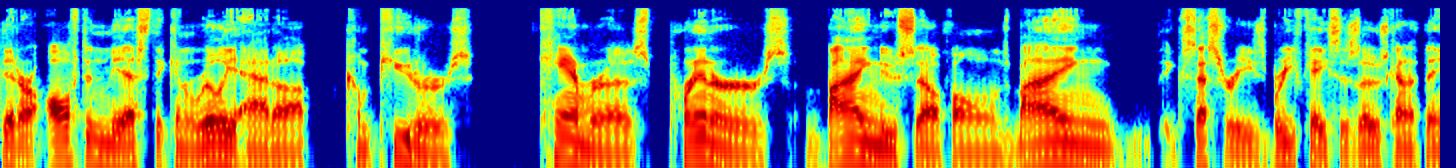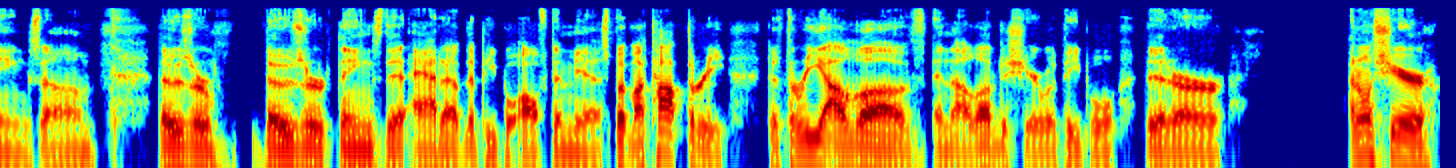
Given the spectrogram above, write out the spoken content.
that are often missed that can really add up computers, cameras, printers, buying new cell phones, buying accessories, briefcases, those kind of things. Um, those are those are things that add up that people often miss. But my top three, the three I love and I love to share with people that are, I don't share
